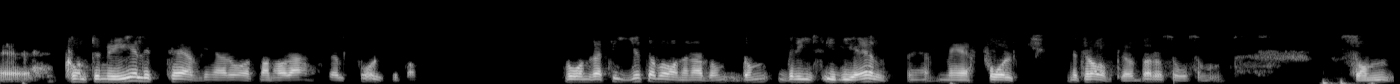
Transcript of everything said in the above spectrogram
eh, kontinuerligt tävlingar och att man har anställt folk. 210 av banorna de, de drivs ideellt med, med folk med travklubbar och så som, som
